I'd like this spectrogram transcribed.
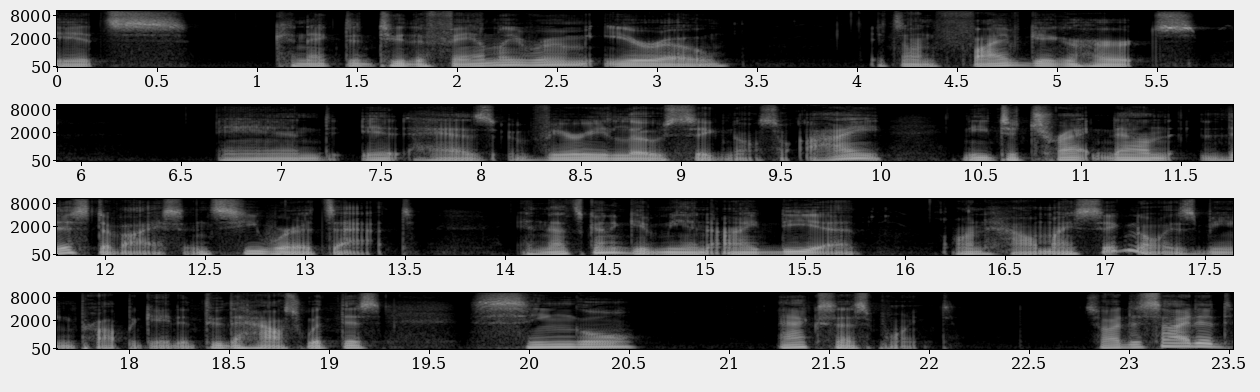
it's connected to the family room Eero. It's on 5 gigahertz and it has very low signal. So I need to track down this device and see where it's at. And that's going to give me an idea on how my signal is being propagated through the house with this single access point. So I decided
